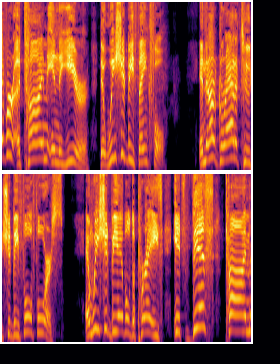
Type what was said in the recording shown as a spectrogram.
ever a time in the year that we should be thankful, and that our gratitude should be full force. And we should be able to praise. It's this time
